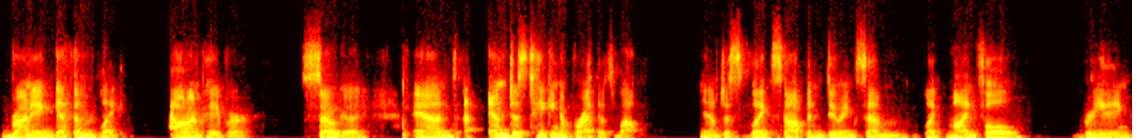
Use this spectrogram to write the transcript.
running, get them like out on paper. So good. And and just taking a breath as well. You know, just like stop and doing some like mindful breathing,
